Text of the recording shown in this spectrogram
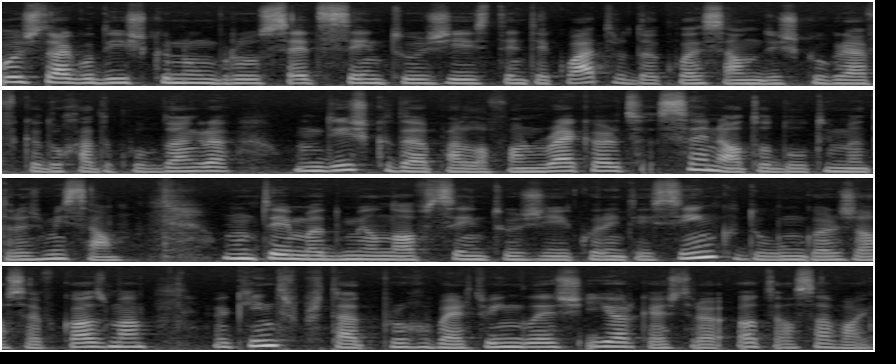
hoje trago o disco número 774 da coleção discográfica do Rádio Clube de Angra, um disco da Parlophone Records, sem nota de última transmissão. Um tema de 1945 do húngaro Joseph Kozma, aqui interpretado por Roberto Inglês e a orquestra Hotel Savoy.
